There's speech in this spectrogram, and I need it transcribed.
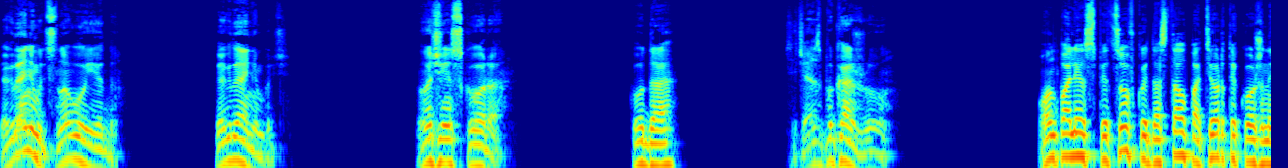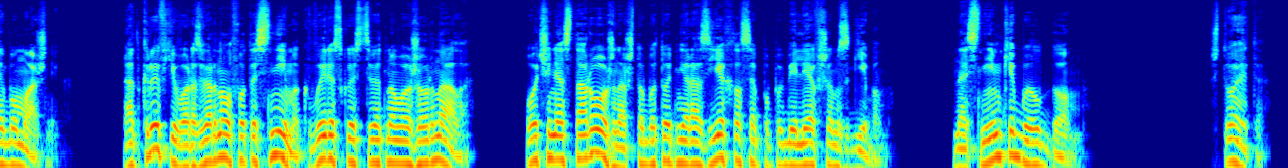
Когда-нибудь снова уеду. Когда-нибудь. Очень скоро». «Куда?» «Сейчас покажу». Он полез в спецовку и достал потертый кожаный бумажник. Открыв его, развернул фотоснимок, вырезку из цветного журнала. Очень осторожно, чтобы тот не разъехался по побелевшим сгибам. На снимке был дом. «Что это?»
